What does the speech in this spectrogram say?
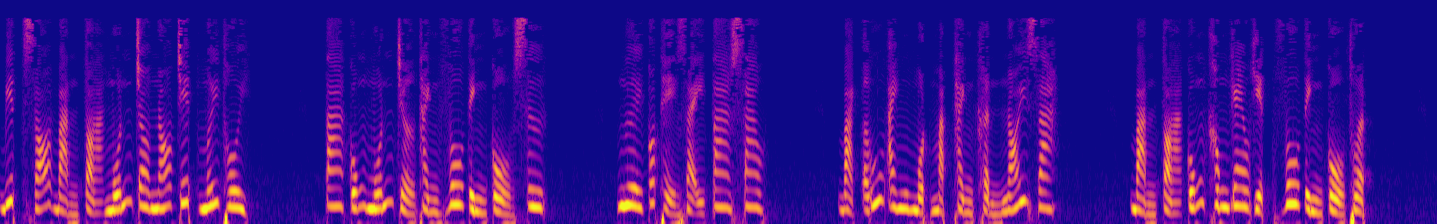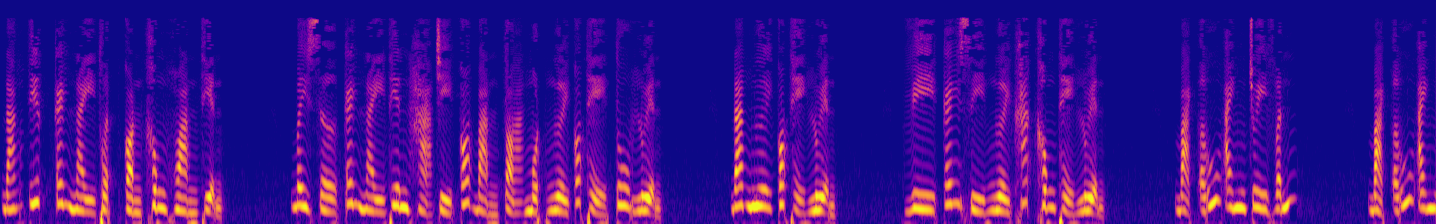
biết rõ bản tỏa muốn cho nó chết mới thôi, ta cũng muốn trở thành vô tình cổ sư, ngươi có thể dạy ta sao, bạch ấu anh một mặt thành khẩn nói ra, bản tỏa cũng không gheo kiệt vô tình cổ thuật. đáng tiếc cái này thuật còn không hoàn thiện. Bây giờ cái này thiên hạ chỉ có bản tỏa một người có thể tu luyện. Đã ngươi có thể luyện. Vì cái gì người khác không thể luyện. Bạch ấu anh truy vấn. Bạch ấu anh.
